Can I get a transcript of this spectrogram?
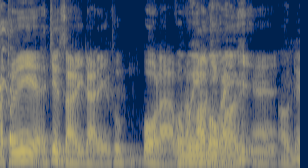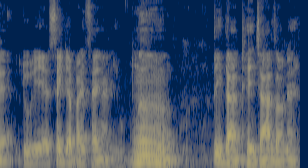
ပထွေးရဲ့အကျင့်စာရိတ္တတွေအခုပေါ်လာတာပေါ့ဝင်းနော်ဝင်းပိုင်းပေါ်ပါပြီအဲဟုတ်တယ်လူတွေရဲ့စိတ်တက်ပိုင်းဆိုင်ရာတွေကိုอืมသိတာထင်ရှားဆောင်နဲ့အ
